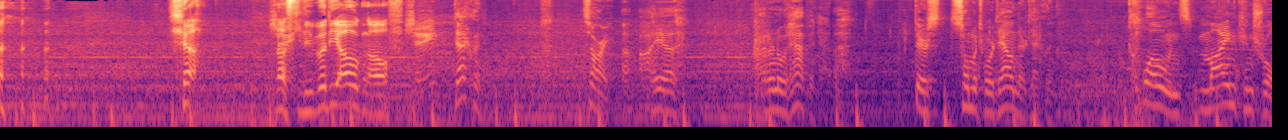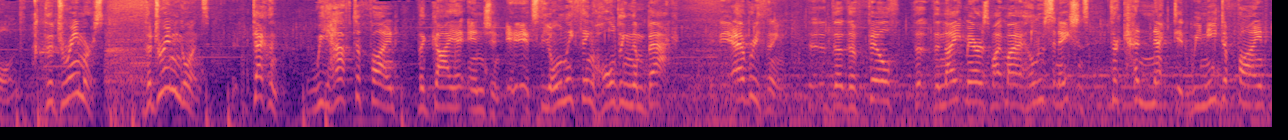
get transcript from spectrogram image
Tja, lass lieber die Augen auf. Shane? Declan! Sorry, I, I, uh, I don't know what happened. Uh, there's so much more down there, Declan. Clones, mind control, the dreamers, the dreaming ones. Declan, we have to find the Gaia engine. It's the only thing holding them back. Everything, the, the, the filth, the, the nightmares, my, my hallucinations, they're connected. We need to find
